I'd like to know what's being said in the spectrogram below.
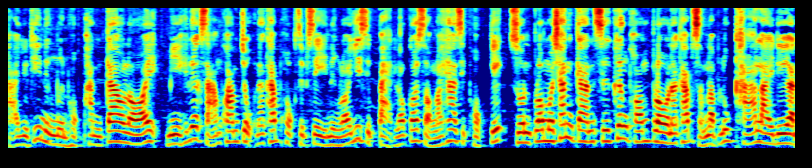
ขายอยู่ที่ 16,900 มีให้เลือก 3 ความจุนะครับ 64 128 แล้วก็ 256 กิก ส่วนโปรโมชั่นการซื้อเครื่องพร้อมโปรนะครับสำหรับลูกค้ารายเดือน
